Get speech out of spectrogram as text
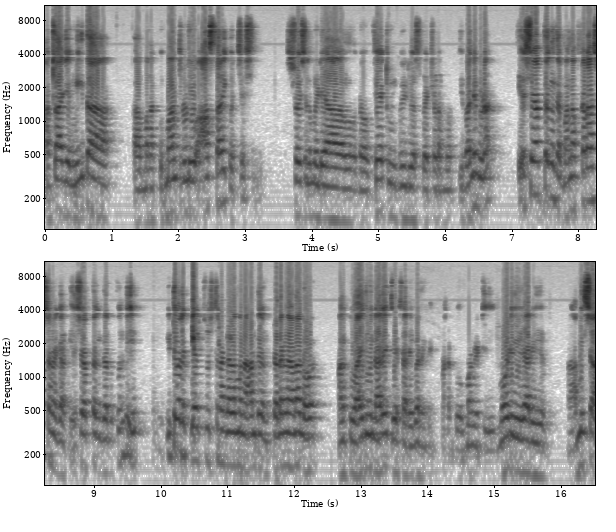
అట్లాగే మిగతా ఆ, మనకు మంత్రులు ఆ స్థాయికి వచ్చేసింది. సోషల్ మీడియాలో ఫేక్ వీడియోస్ పెట్టడము ఇవన్నీ కూడా దేశవ్యాప్తంగా మన ఒక్క రాష్ట్రమే కాదు దేశవ్యాప్తంగా జరుగుతుంది. ఇటీవల కేసు చూస్తున్నాం కదా మన ఆంధ్ర తెలంగాణలో మనకు ఐదుగురు అరెస్ట్ చేశారు ఇవన్నీ. మనకు మొన్నటి మోడీ గారి అమిత్ షా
